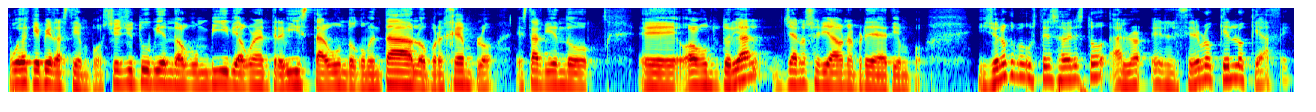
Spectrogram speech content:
Puede que pierdas tiempo. Si es YouTube viendo algún vídeo, alguna entrevista, algún documental o por ejemplo, estás viendo eh, algún tutorial, ya no sería una pérdida de tiempo. Y yo lo que me gustaría saber esto en el cerebro, ¿qué es lo que hace?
